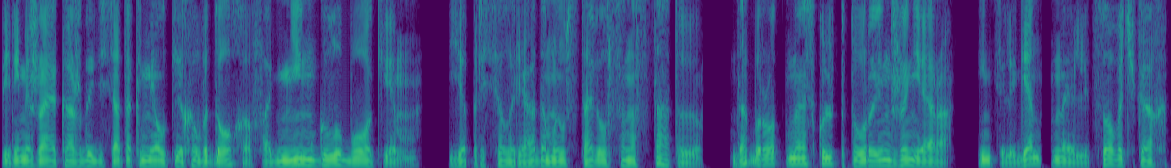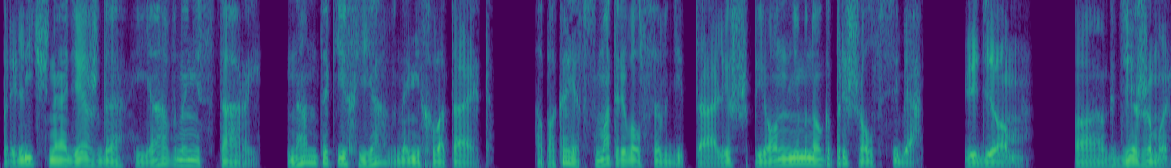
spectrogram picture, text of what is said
перемежая каждый десяток мелких вдохов одним глубоким. Я присел рядом и уставился на статую. Добротная скульптура инженера. Интеллигентное лицо в очках, приличная одежда, явно не старый. Нам таких явно не хватает. А пока я всматривался в детали, шпион немного пришел в себя. «Идем». «А где же мы?»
